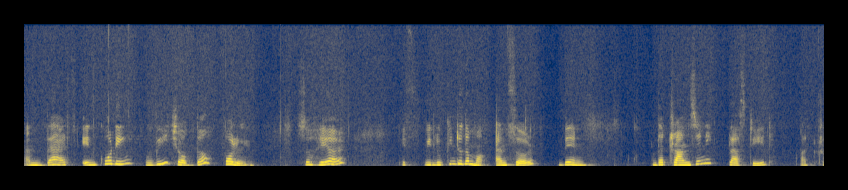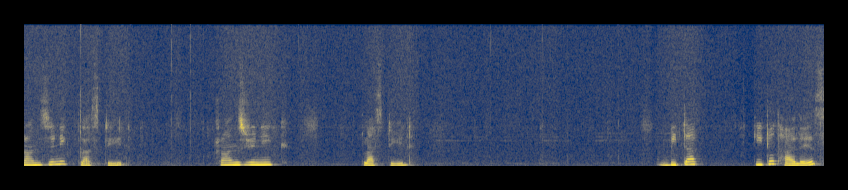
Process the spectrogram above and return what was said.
and that's encoding which of the following. So here if we look into the answer then the transgenic plastid a transgenic plastid transgenic plastid beta ketothiolase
